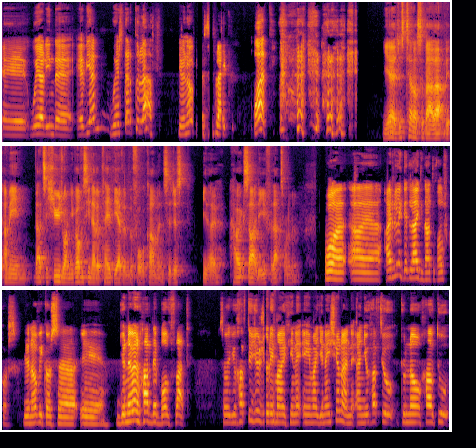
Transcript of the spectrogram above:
uh, we are in the Evian, we start to laugh, you know, because like, what? Yeah, just tell us about that. I mean, that's a huge one. You've obviously never played the Evian before, Carmen. So just, you know, how excited are you for that tournament? Well, uh, I really get like that golf course, you know, because uh, uh, you never have the ball flat. So you have to use your imagination and, and you have to, to know how to,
